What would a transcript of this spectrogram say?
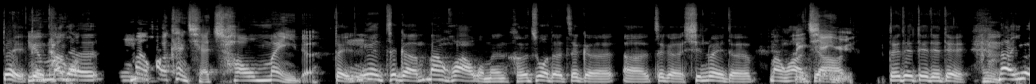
对，因为对他漫画的嗯。漫画看起来超媚的，对，嗯因为这个漫画我们合作的这个呃这个新锐的漫画家对对对对对，嗯。那因为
